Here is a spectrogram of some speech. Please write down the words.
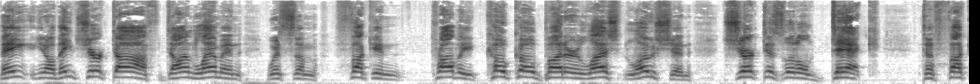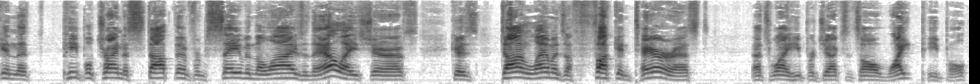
They, you know, they jerked off Don Lemon with some fucking probably cocoa butter lush lotion jerked his little dick to fucking the people trying to stop them from saving the lives of the LA sheriffs because Don Lemon's a fucking terrorist. That's why he projects it's all white people.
